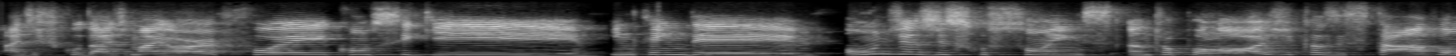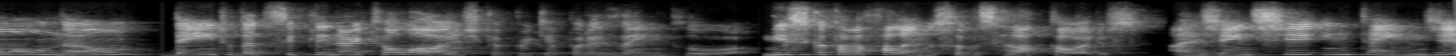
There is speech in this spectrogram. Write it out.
a dificuldade maior foi conseguir entender onde as discussões antropológicas estavam ou não dentro da disciplina arqueológica, porque, por exemplo, nisso que eu estava falando sobre os relatórios, a gente entende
